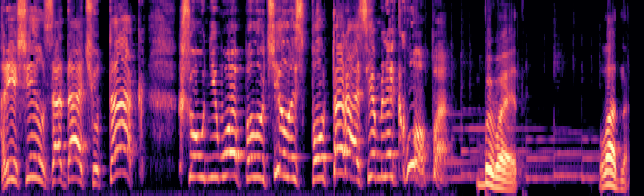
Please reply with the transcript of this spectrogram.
Решил задачу так, что у него получилось полтора землекопа. Бывает. Ладно,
